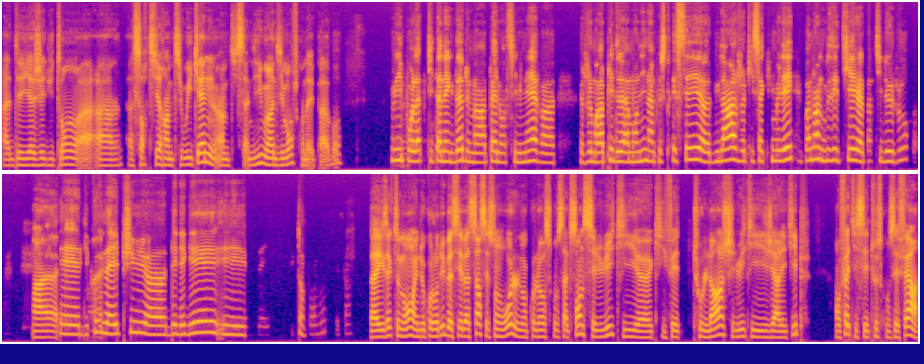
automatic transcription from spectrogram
à dégager du temps, à, à, sortir un petit week-end, un petit samedi ou un dimanche qu'on n'avait pas avant. Oui, pour la petite anecdote, je me rappelle en séminaire, je me rappelais de Amandine un peu stressée, euh, du linge qui s'accumulait pendant que vous étiez euh, parti deux jours. et du coup, vous avez pu euh, déléguer et vous avez du temps pour vous, bah, Exactement. Et donc aujourd'hui, bah, Sébastien, c'est son rôle. Donc lorsqu'on s'absente, c'est lui qui, qui fait tout le linge, c'est lui qui gère l'équipe. En fait, il sait tout ce qu'on sait faire.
